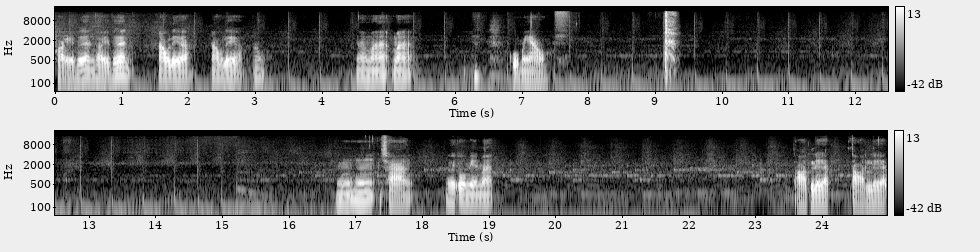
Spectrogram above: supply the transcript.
ถอยเพื่อน ถอยเพื่อน เอาเลยอะเอาเลยอะเอา นะม้าม้ากูไม่เอาอือหือช้างเฮ้ยโอเมียนมาตอดเลือดตอดเลือด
